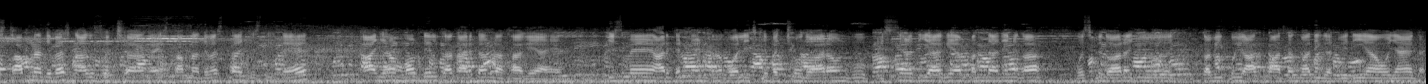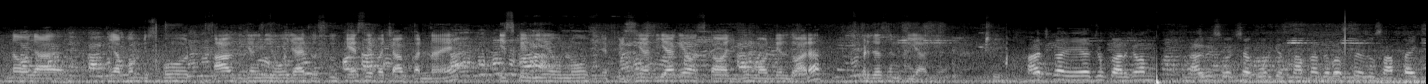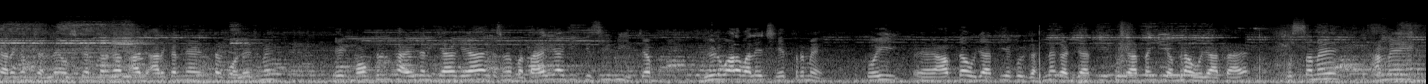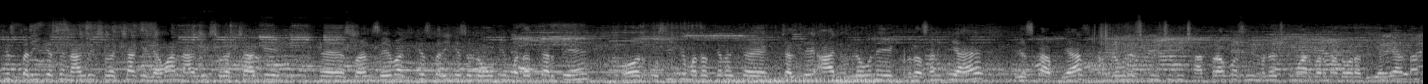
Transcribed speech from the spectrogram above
स्थापना दिवस नागरिक सुरक्षा का स्थापना दिवस था जिसके तहत आज यहाँ मॉक ड्रिल का कार्यक्रम रखा गया है। जिसमें आर इंटर कॉलेज के बच्चों द्वारा उनको प्रशिक्षण दिया गया। पंद्रह दिन का उसके द्वारा जो कभी कोई आतंकवादी गतिविधियाँ हो जाएँ घटना हो जाए या बम विस्फोट आग जंगी हो जाए तो उसको कैसे बचाव करना है इसके लिए उन लोगों से प्रशिक्षण दिया गया उसका आज भी मॉडल द्वारा प्रदर्शन किया गया। आज का यह जो कार्यक्रम नागरिक सुरक्षा कोर के स्थापना दिवस पर जो साप्ताहिक कार्यक्रम चल रहे हैं, उसके अंतर्गत आज आरकन्या इंटर कॉलेज में एक मॉकड्रिल का आयोजन किया गया जिसमें बताया गया कि किसी भी जब भीड़भाड़ वाले क्षेत्र में कोई आपदा हो जाती है, कोई घटना घट जाती है, कोई आतंकी हमला हो जाता है उस समय हमें किस तरीके से नागरिक सुरक्षा के, जवान नागरिक सुरक्षा के स्वयंसेवक किस तरीके से लोगों की मदद करते हैं और उसी की मदद कर चलते आज हम लोगों ने एक प्रदर्शन किया है, जिसका अभ्यास हम लोगों ने स्कूल की छात्राओं को श्री मनोज कुमार वर्मा द्वारा दिया गया था।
